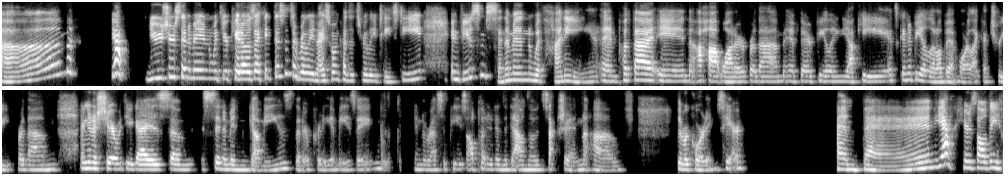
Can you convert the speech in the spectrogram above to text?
Um, use your cinnamon with your kiddos. I think this is a really nice one because it's really tasty. Infuse some cinnamon with honey and put that in a hot water for them if they're feeling yucky. It's going to be a little bit more like a treat for them. I'm going to share with you guys some cinnamon gummies that are pretty amazing in the recipes. I'll put it in the download section of the recordings here. And then, yeah, here's all the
